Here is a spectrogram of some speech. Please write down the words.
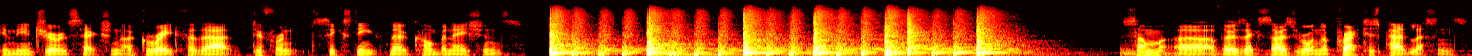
in the endurance section are great for that, different 16th note combinations. Some uh, of those exercises were on the practice pad lessons.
